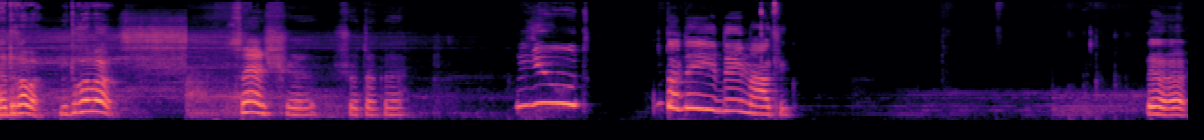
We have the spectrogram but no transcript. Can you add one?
Не треба, не треба. Це ще що таке? Ют! Тоді йди нафіг. Е, е,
